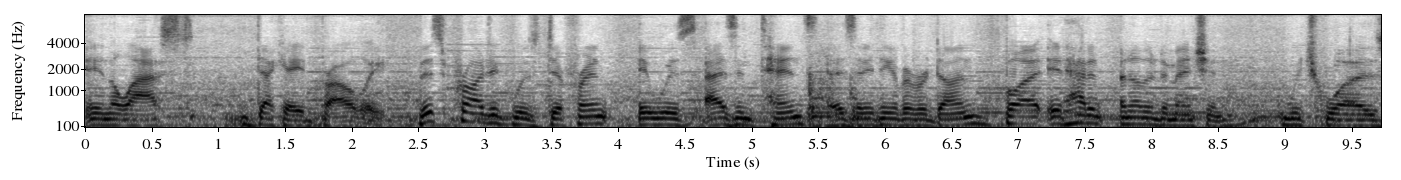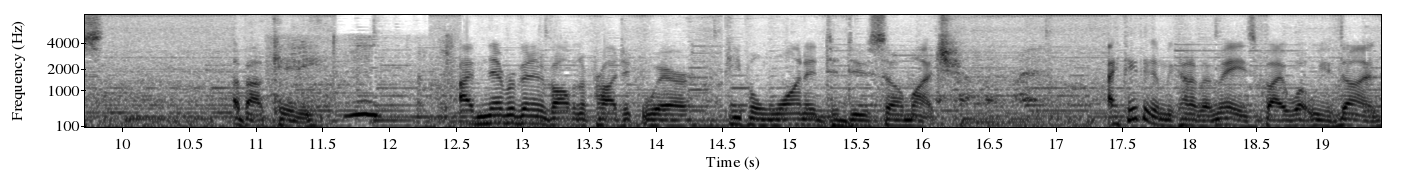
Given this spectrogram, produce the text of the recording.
in the last decade, probably. This project was different. It was as intense as anything I've ever done, but it had another dimension, which was about Katie. I've never been involved in a project where people wanted to do so much. I think they're going to be kind of amazed by what we've done.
